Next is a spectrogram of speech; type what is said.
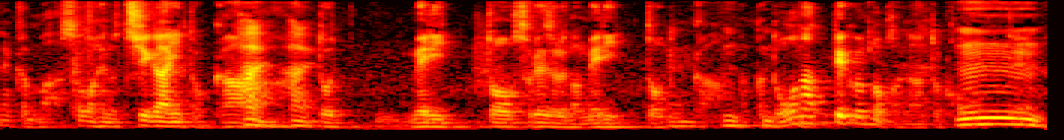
なんかまあその辺の違いとか、はいはい。とメリットそれぞれのメリットとか、うんなんかどうなってくるのかなとかう思って、ん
